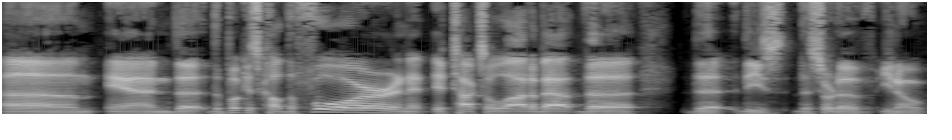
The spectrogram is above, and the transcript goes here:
Um, and the the book is called The Four, and it, it talks a lot about the the these the sort of you know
